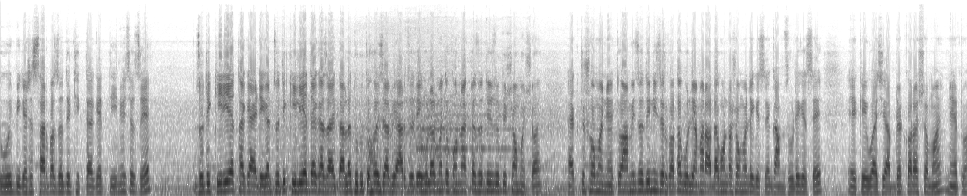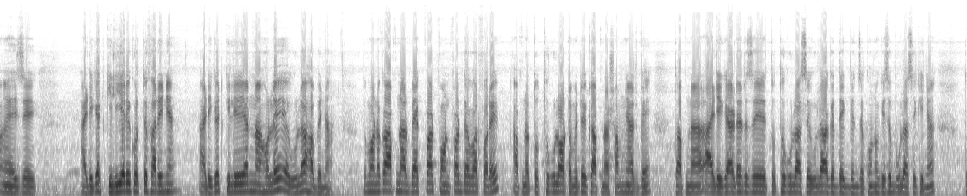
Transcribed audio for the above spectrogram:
দুই বিকাশের সার্ভার যদি ঠিক থাকে, তিন হয়েছে যে যদি ক্লিয়ার থাকে আইডি কার্ড যদি ক্লিয়ার দেখা যায়, তাহলে দ্রুত হয়ে যাবে। আর যদি এগুলোর মধ্যে কোনো একটা যদি যদি সমস্যা হয়, একটু সময় নেয়। তো আমি যদি নিজের কথা বলি, আমার আধা ঘণ্টা সময় লেগেছে গাম ছুটে গেছে এ কেওয়াইসি আপডেট করার সময়। নেট এই যে আইডি কার্ড ক্লিয়ারই করতে পারি না। আইডি কার্ড ক্লিয়ার না হলে এগুলো হবে না। তো মনে করো আপনার ব্যাক পার্ট ফ্রন্ট পার্ট দেওয়ার পরে আপনার তথ্যগুলো অটোমেটিক আপনার সামনে আসবে। তো আপনার আইডি কার্ডের যে তথ্যগুলো আছে, এগুলো আগে দেখবেন যে কোনো কিছু ভুল আছে কি না তো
